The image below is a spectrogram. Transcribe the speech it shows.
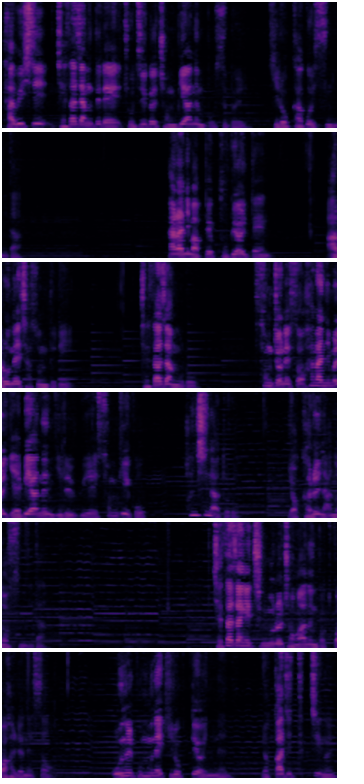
다윗이 제사장들의 조직을 정비하는 모습을 기록하고 있습니다. 하나님 앞에 구별된 아론의 자손들이 제사장으로 성전에서 하나님을 예배하는 일을 위해 섬기고 헌신하도록 역할을 나누었습니다. 제사장의 직무를 정하는 것과 관련해서 오늘 본문에 기록되어 있는 몇 가지 특징을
